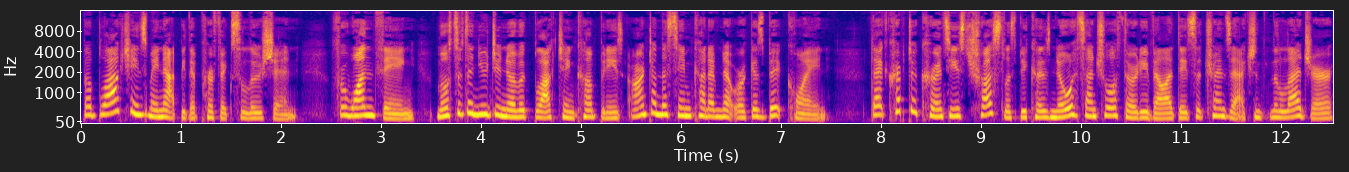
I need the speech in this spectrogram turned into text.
But blockchains may not be the perfect solution. For one thing, most of the new genomic blockchain companies aren't on the same kind of network as Bitcoin that cryptocurrency is trustless because no central authority validates the transactions in the ledger,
